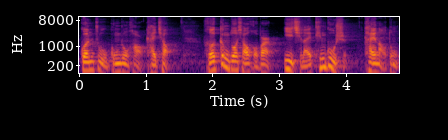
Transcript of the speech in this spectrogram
关注公众号“开窍”，和更多小伙伴一起来听故事、开脑洞。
